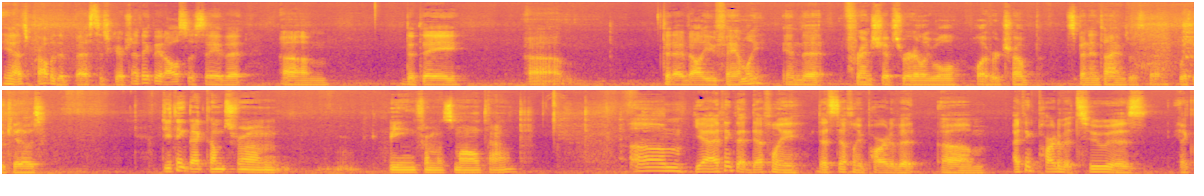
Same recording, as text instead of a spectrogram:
yeah, that's probably the best description. I think they'd also say that um, that they um, that I value family and that friendships rarely will, will ever trump spending times with the, with the kiddos. Do you think that comes from being from a small town? Um, yeah, I think that definitely that's definitely part of it. Um, I think part of it too is like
